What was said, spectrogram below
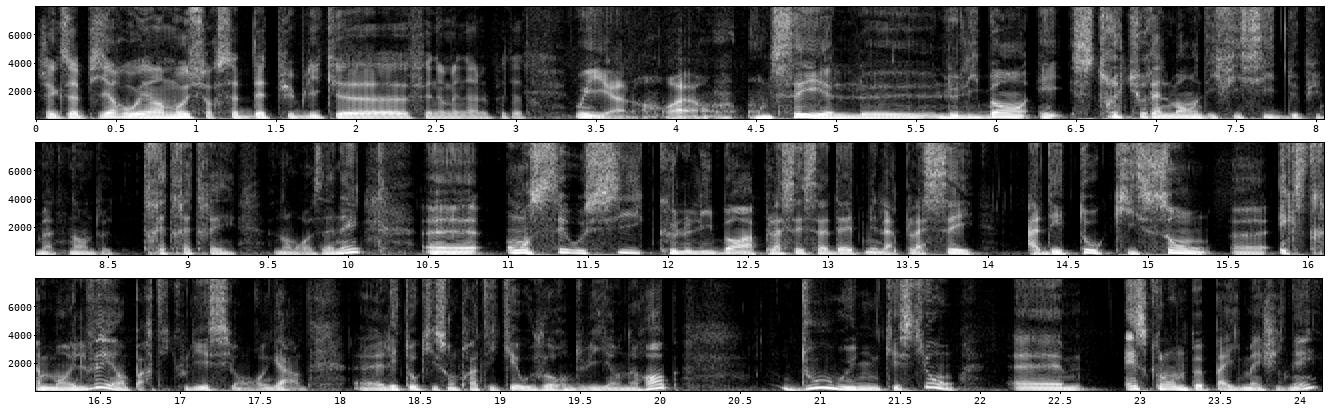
Jacques Sapir, oui, un mot sur cette dette publique euh, phénoménale peut-être? Oui, alors on, le sait, le, Liban est structurellement en déficit depuis maintenant de très très très nombreuses années. Euh, on sait aussi que le Liban a placé sa dette, mais l'a placée à des taux qui sont euh, extrêmement élevés, en particulier si on regarde les taux qui sont pratiqués aujourd'hui en Europe. D'où une question. Est-ce que l'on ne peut pas imaginer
